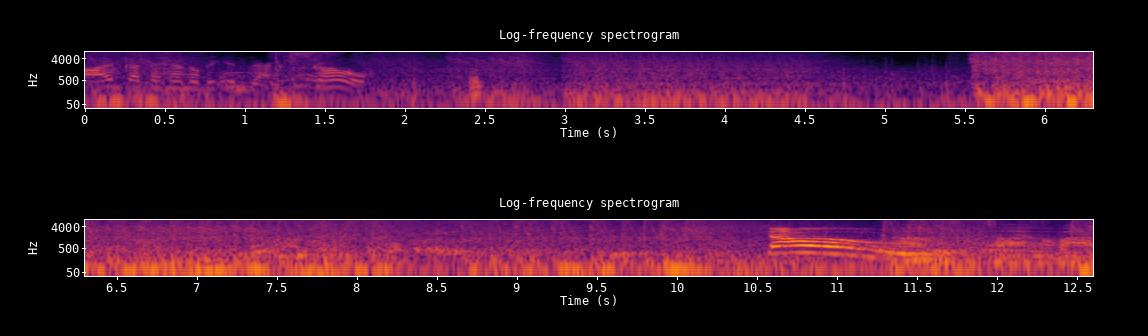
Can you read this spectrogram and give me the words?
I've got to handle the index. Go. No! Now is the time of our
